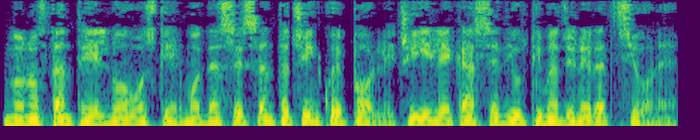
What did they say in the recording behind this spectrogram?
Nonostante il nuovo schermo da 65 pollici e le casse di ultima generazione,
